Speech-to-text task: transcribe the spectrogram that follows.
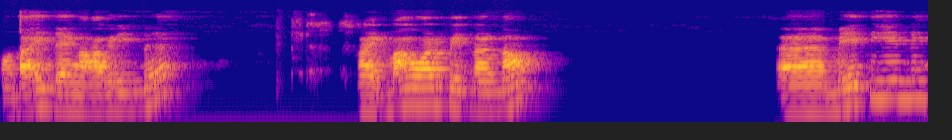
හොඳයි දැන් අහගෙන ඉන්න. right මම ඔයාලට පෙන්නන්නම්. මේ තියෙන්නේ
